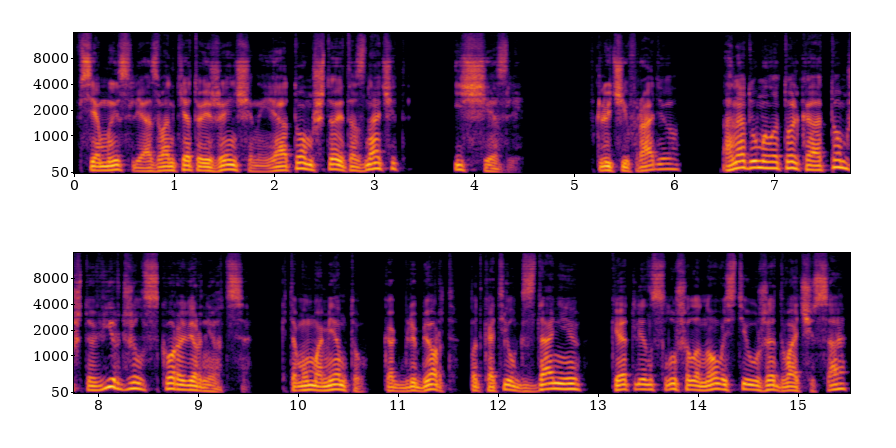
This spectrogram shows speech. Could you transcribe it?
Все мысли о звонке той женщины и о том, что это значит, исчезли. Включив радио, Она думала только о том, что Вирджил скоро вернется. К тому моменту, как Блюберт подкатил к зданию, Кэтлин слушала новости уже два часа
